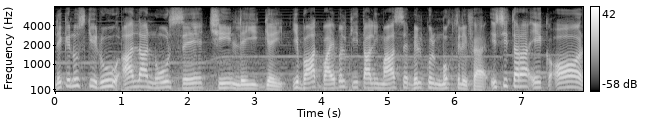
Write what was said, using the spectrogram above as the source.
لیکن اس کی روح اعلیٰ نور سے چھین لی گئی۔ یہ بات بائبل کی تعلیمات سے بالکل مختلف ہے۔ اسی طرح ایک اور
